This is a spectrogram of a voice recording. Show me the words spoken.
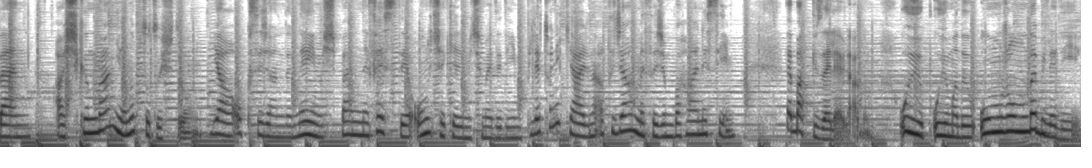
Ben aşkından yanıp tutuştuğum, ya oksijende neymiş ben nefes diye onu çekerim içime dediğim platonik yerine atacağım mesajın bahanesiyim. Ve bak güzel evladım, uyuyup uyumadığı umrumda bile değil.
